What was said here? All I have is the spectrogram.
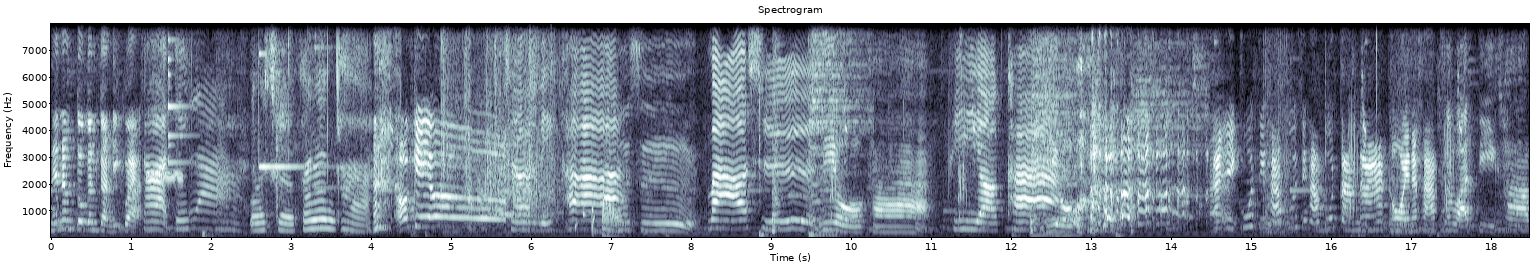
แนะนำตัวกันก่อนดีกว่าสวัสดีค่ะหนูชื่อก็เล่นค่ะ โอเคโอสวัสดีค่ะเขาซื้อมาซื้อลิโอค่ะพี่ยอค่ะลิโออะอีกพูดสิคะพูดสิคะพูดตามนะออยนะคะสวัสดีครับ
